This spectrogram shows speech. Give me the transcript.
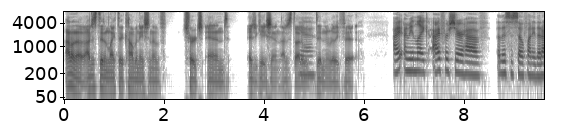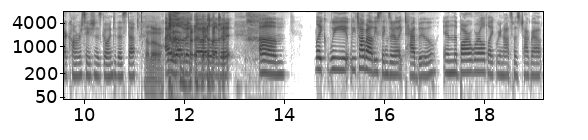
I don't know. I just didn't like the combination of church and education. I just thought Yeah. it didn't really fit. I, I mean, like, I for sure have. This is so funny that our conversation is going to this stuff. I know. I love it though. I love it. Um, like we we talk about all these things that are like taboo in the bar world. Like we're not supposed to talk about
